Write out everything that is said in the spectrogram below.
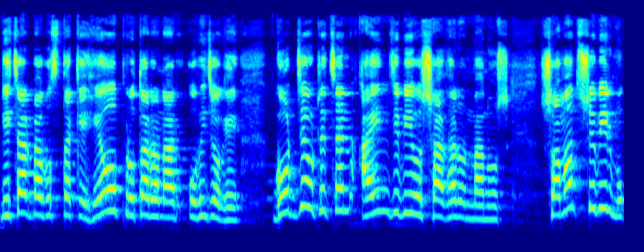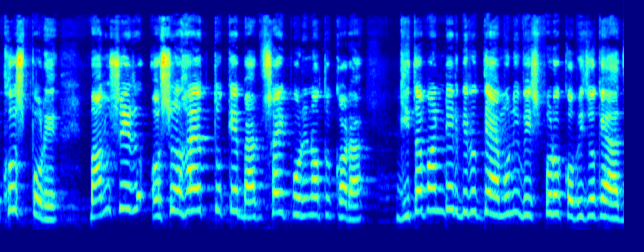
বিচার ব্যবস্থাকে হেয় প্রতারণার অভিযোগে গর্জে উঠেছেন আইনজীবী ও সাধারণ মানুষ। সমাজসেবীর মুখোশ পড়ে মানুষের অসহায়ত্বকে ব্যবসায় পরিণত করা গীতা পাণ্ডের বিরুদ্ধে এমনই বিস্ফোরক অভিযোগে আজ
